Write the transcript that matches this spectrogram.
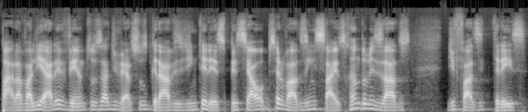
para avaliar eventos adversos graves de interesse especial observados em ensaios randomizados de fase 3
